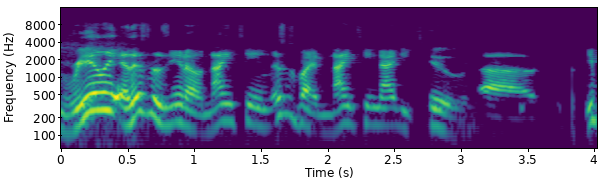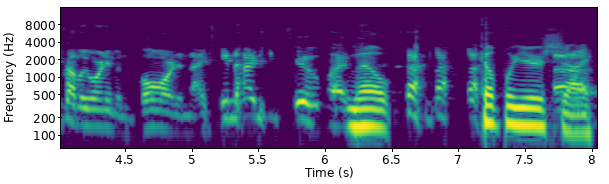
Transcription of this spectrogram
really and this is you know 19 this is by 1992 uh you probably weren't even born in 1992 but No, a couple years shy.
